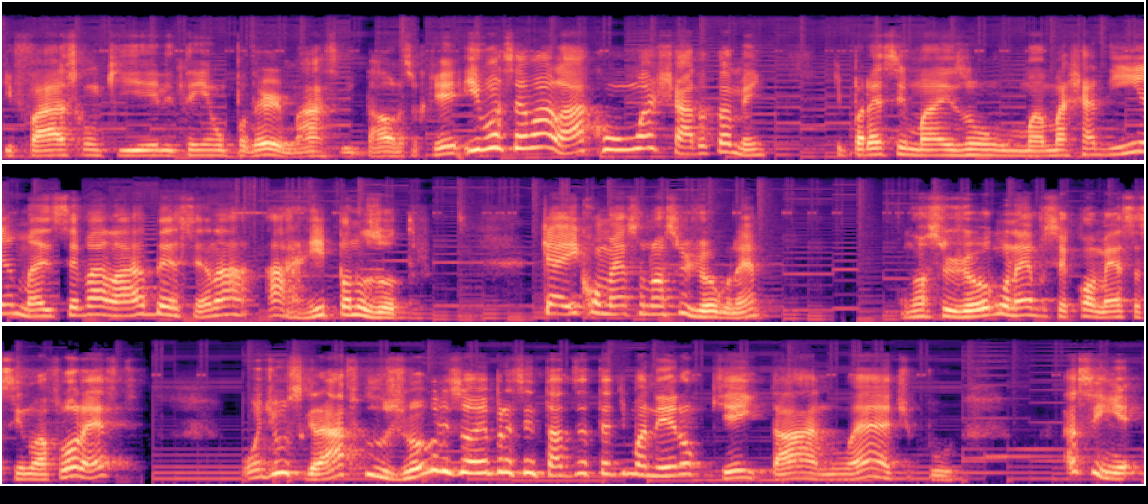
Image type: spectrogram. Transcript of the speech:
Que faz com que ele tenha um poder máximo e tal, não sei o quê. E você vai lá com um machado também. Que parece mais um- uma machadinha, mas você vai lá descendo a, a ripa nos outros. Que aí começa o nosso jogo, né? O nosso jogo, né? Você começa assim numa floresta, onde os gráficos do jogo eles são representados até de maneira ok, tá? Não é tipo. Assim,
